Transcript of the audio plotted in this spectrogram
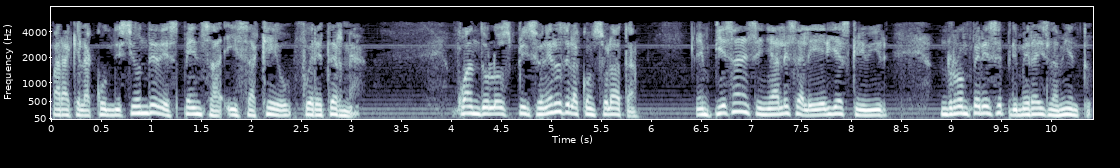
para que la condición de despensa y saqueo fuera eterna. Cuando los prisioneros de la Consolata empiezan a enseñarles a leer y a escribir, romper ese primer aislamiento.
